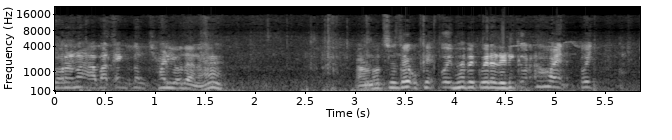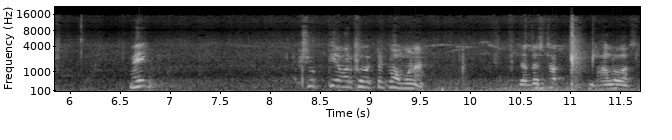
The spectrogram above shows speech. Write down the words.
করে না, আবার একদম ছাড়িও দেয় না হ্যাঁ? কারণ হচ্ছে যে ওকে ওইভাবে করে রেডি করা হয় না। ওই শক্তি আমার খুব একটা না, যথেষ্ট ভালো আছে।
